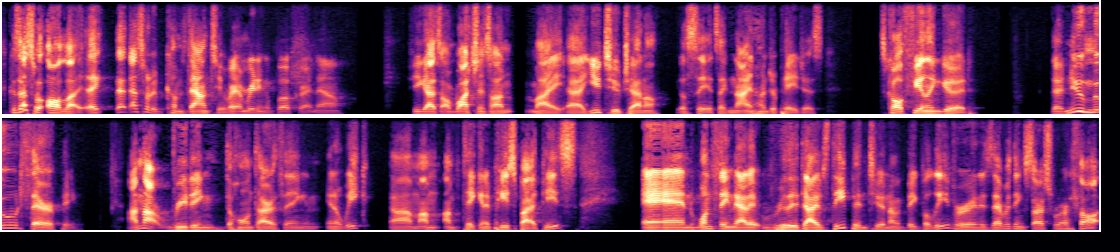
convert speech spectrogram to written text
Because that's what all life, like, that, that's what it comes down to, right? I'm reading a book right now. If you guys are watching this on my uh, YouTube channel, you'll see it's like 900 pages. It's called Feeling Good, the new mood therapy. I'm not reading the whole entire thing in, in a week. Um, I'm, I'm taking it piece by piece. And one thing that it really dives deep into, and I'm a big believer in, is everything starts with our thought,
